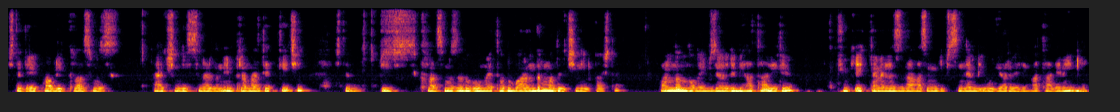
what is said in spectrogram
işte direkt public class'ımız action listener'dan implement ettiği için işte biz klasımızda da bu metodu barındırmadığı için ilk başta ondan dolayı bize öyle bir hata veriyor. Çünkü eklemeniz lazım gibisinden bir uyarı veriyor. Hata demeyeyim de.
